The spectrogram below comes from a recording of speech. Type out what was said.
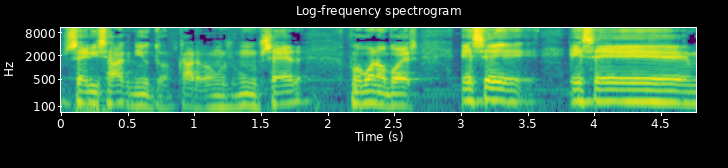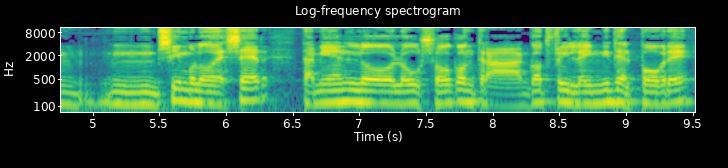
Ser Isaac Newton, claro, un, un ser. Pues bueno, pues ese, ese mm, símbolo de ser también lo, lo usó contra Gottfried Leibniz, el pobre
